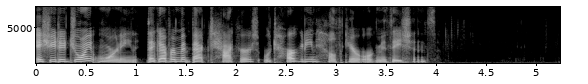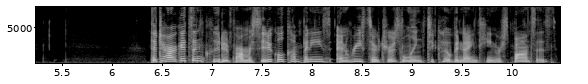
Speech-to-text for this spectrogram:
issued a joint warning that government backed hackers were targeting healthcare organizations. The targets included pharmaceutical companies and researchers linked to COVID 19 responses.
